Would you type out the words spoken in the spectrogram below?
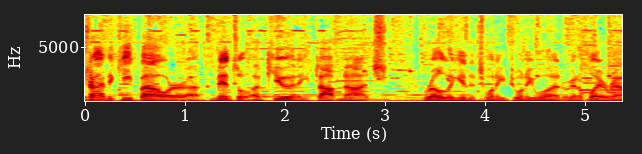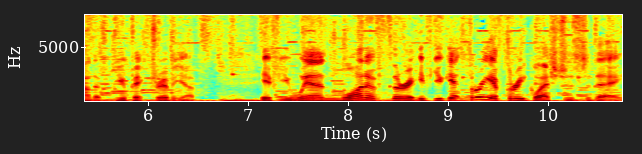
trying to keep our uh, mental acuity top notch. Rolling into 2021, we're going to play a round of You Pick Trivia. If you win one of three, if you get three of three questions today,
